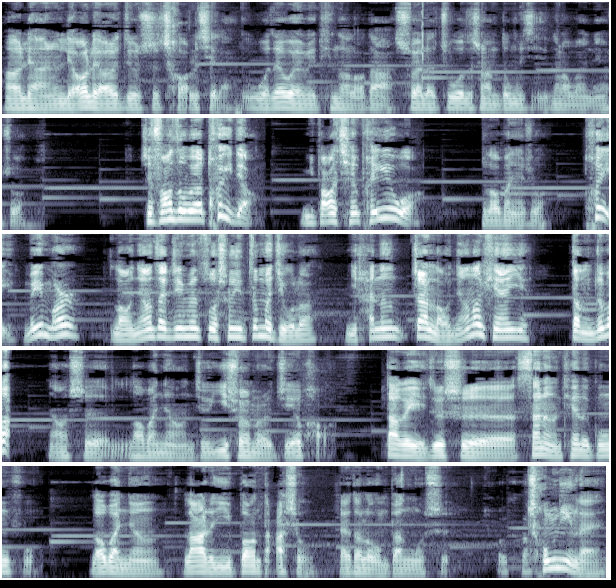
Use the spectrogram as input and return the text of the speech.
啊，两人聊着聊着就是吵了起来。我在外面听到老大摔了桌子上的东西，跟老板娘说：“这房子我要退掉，你把我钱赔给我。”老板娘说：“退没门儿老娘在这边做生意这么久了，你还能占老娘的便宜？等着吧。”然后是老板娘就一摔门直接跑了。大概也就是三两天的功夫，老板娘拉着一帮打手来到了我们办公室。冲进来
